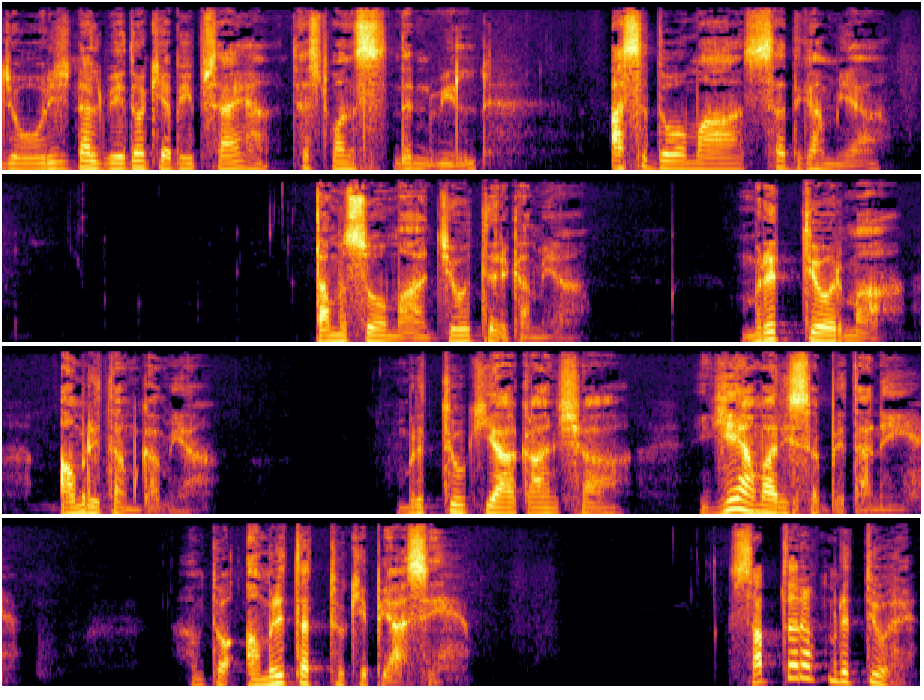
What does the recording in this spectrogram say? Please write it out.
जो ओरिजिनल वेदों की अभिप्सा है जस्ट वंस देन वील असदो माँ सदगम्या तमसो माँ ज्योतिर्गम्या मृत्योर माँ अमृतम गम्या। मृत्यु की आकांक्षा, ये हमारी सभ्यता नहीं है। हम तो अमृतत्व के प्यासे हैं। सब तरफ़ मृत्यु है,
